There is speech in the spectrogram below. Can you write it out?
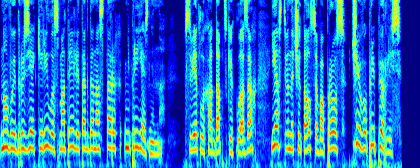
Новые друзья Кирилла смотрели тогда на старых неприязненно — в светлых адаптских глазах явственно читался вопрос «Чего приперлись?»,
